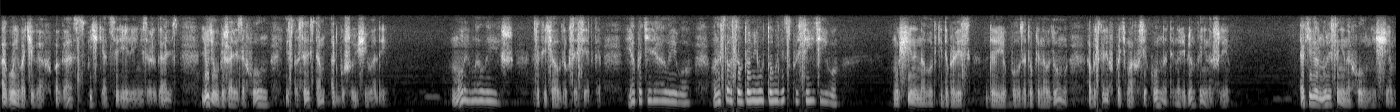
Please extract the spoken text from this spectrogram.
Огонь в очагах погас, спички отсырели и не зажигались. Люди убежали за холм и спасались там от бушующей воды. «Мой малыш!» — закричала вдруг соседка. «Я потеряла его. Он остался в доме и утонет. Спасите его!» Мужчины на лодке добрались до ее полузатопленного дома, обыскали в потьмах все комнаты, но ребенка не нашли. Так и вернулись они на холм ни с чем.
